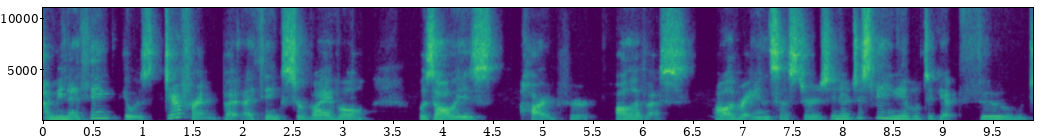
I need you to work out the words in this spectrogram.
I mean, I think it was different, but I think survival was always hard for all of us, all of our ancestors. You know, just being able to get food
